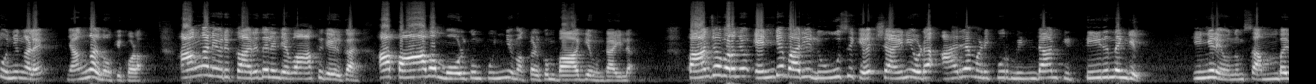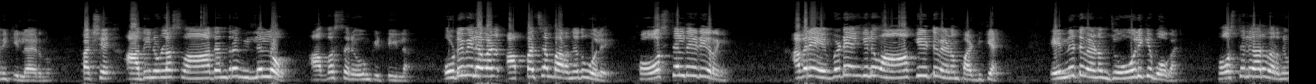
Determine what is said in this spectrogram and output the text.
കുഞ്ഞുങ്ങളെ ഞങ്ങൾ നോക്കിക്കോളാം. അങ്ങനെ ഒരു കരുതലിന്റെ വാക്ക് കേൾക്കാൻ ആ പാവം മോൾക്കും കുഞ്ഞു മക്കൾക്കും ഭാഗ്യം ഉണ്ടായില്ല. പാഞ്ചോ പറഞ്ഞു എന്റെ ഭാര്യ ലൂസിക്ക് ഷൈനിയോട് അരമണിക്കൂർ മിണ്ടാൻ കിട്ടിയിരുന്നെങ്കിൽ ഇങ്ങനെയൊന്നും സംഭവിക്കില്ലായിരുന്നു. പക്ഷെ അതിനുള്ള സ്വാതന്ത്ര്യമില്ലല്ലോ അവസരവും കിട്ടിയില്ല. ഒടുവിലവൾ അപ്പച്ചൻ പറഞ്ഞതുപോലെ ഹോസ്റ്റൽ തേടി ഇറങ്ങി അവരെ എവിടെയെങ്കിലും ആക്കിയിട്ട് വേണം പഠിക്കാൻ. എന്നിട്ട് വേണം ജോലിക്ക് പോകാൻ ഹോസ്റ്റലുകാർ പറഞ്ഞു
